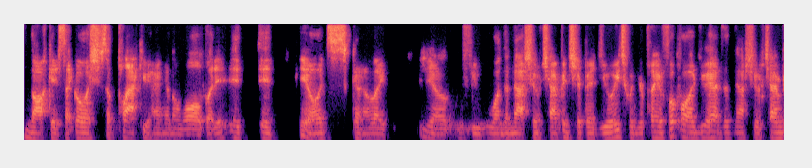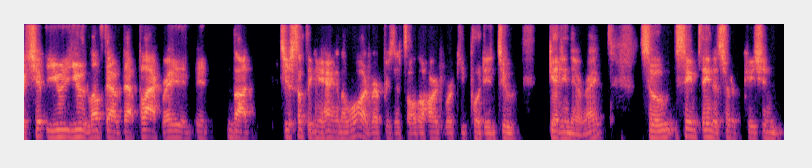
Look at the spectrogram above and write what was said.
knock it. It's like oh it's just a plaque you hang on the wall. But it it, it you know it's kind of like you know if you won the national championship at UH when you're playing football and you had the national championship you you would love to have that plaque right? It, it not just something you hang on the wall. It represents all the hard work you put into getting there right? So same thing the certification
